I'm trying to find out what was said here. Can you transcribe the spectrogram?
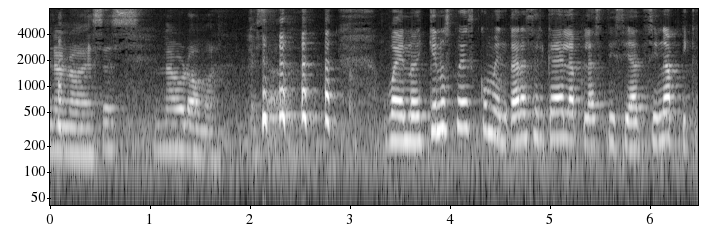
no, no, esa es una broma. bueno, ¿y qué nos puedes comentar acerca de la plasticidad sináptica?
